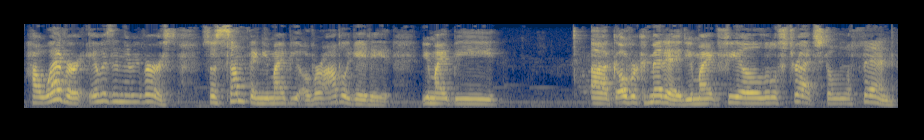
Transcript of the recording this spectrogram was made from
However, it was in the reverse. So something you might be over obligated. You might be uh, overcommitted. You might feel a little stretched, a little thin.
